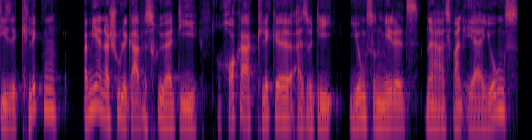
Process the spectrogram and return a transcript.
diese Klicken, bei mir in der Schule gab es früher die Rocker-Clique, also die Jungs und Mädels, naja, es waren eher Jungs,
